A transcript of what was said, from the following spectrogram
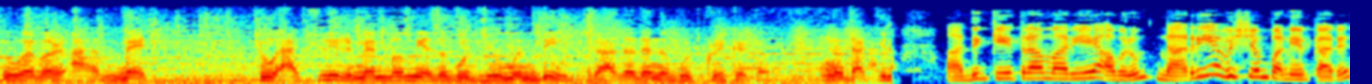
whoever I have met, to actually remember me as a good human being rather than a good cricketer. You know, that will அதுக்கேற்ற மாதிரியே அவரும் நிறைய விஷயம் பண்ணியிருக்காரு.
